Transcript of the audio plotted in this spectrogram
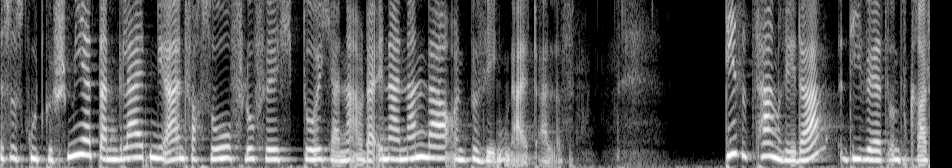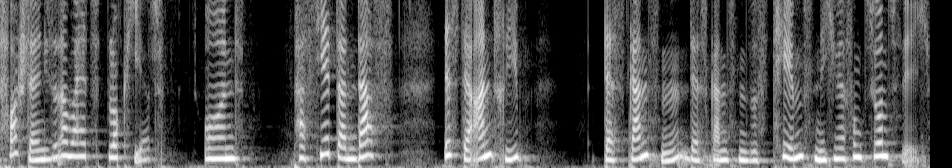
Ist es gut geschmiert, dann gleiten die einfach so fluffig durcheinander oder ineinander und bewegen halt alles. Diese Zahnräder, die wir jetzt uns gerade vorstellen, die sind aber jetzt blockiert. Und passiert dann das, ist der Antrieb des ganzen, des ganzen Systems nicht mehr funktionsfähig.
